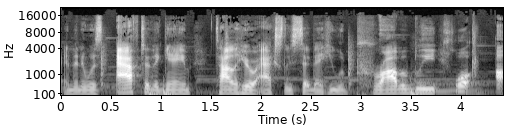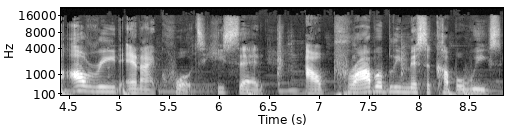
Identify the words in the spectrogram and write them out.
And then it was after the game, Tyler Herro actually said that he would probably, well, I'll read and I quote. He said, I'll probably miss a couple weeks,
